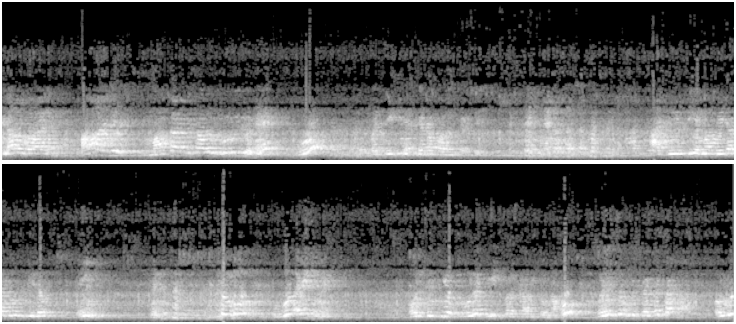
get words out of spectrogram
क्या हुआ है आज माता पिता और गुरु जो है वो बच्चे की हत्या का पालन करते हैं आज दूसरी अम्मा बेटा दूध पी लो तो वो एक में और जिसकी सोलह बीस वर्ष का भी तो ना हो वही सब कुछ कर सकता था। और वो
